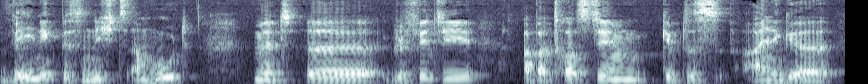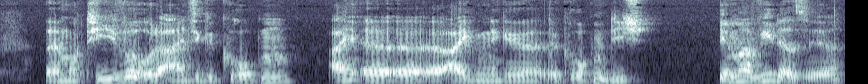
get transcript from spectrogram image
wenig bis nichts am Hut mit äh, Graffiti, aber trotzdem gibt es einige äh, Motive oder einzige Gruppen, äh, äh, eigene Gruppen, die ich immer wieder sehe.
